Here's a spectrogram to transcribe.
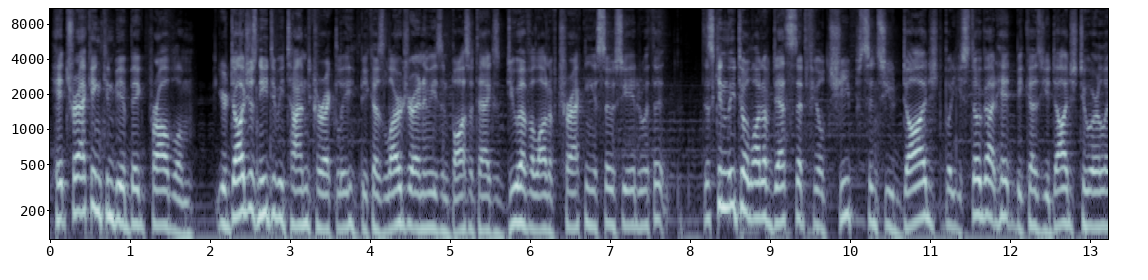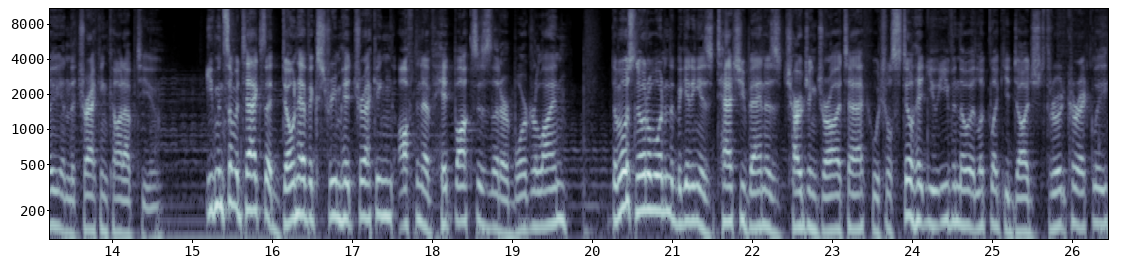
Hit tracking can be a big problem. Your dodges need to be timed correctly, because larger enemies and boss attacks do have a lot of tracking associated with it, this can lead to a lot of deaths that feel cheap since you dodged, but you still got hit because you dodged too early and the tracking caught up to you. Even some attacks that don't have extreme hit tracking often have hitboxes that are borderline. The most notable one in the beginning is Tachibana's charging draw attack, which will still hit you even though it looked like you dodged through it correctly.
